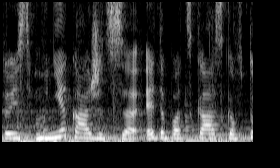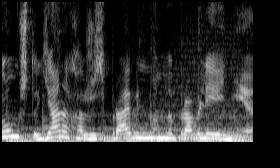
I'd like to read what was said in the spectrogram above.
То есть, мне кажется, это подсказка в том, что я нахожусь в правильном направлении,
